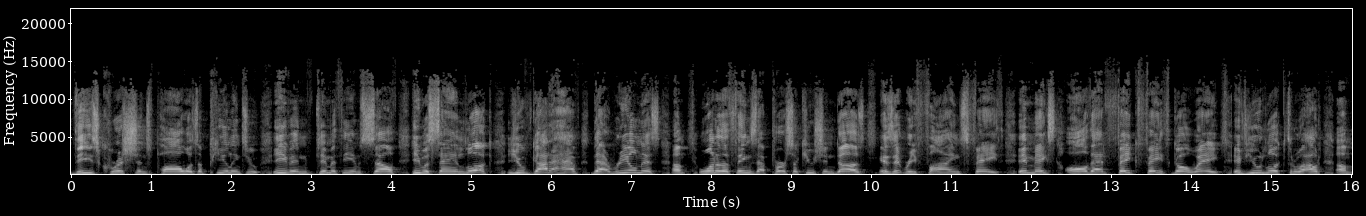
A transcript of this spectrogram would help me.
these Christians Paul was appealing to, even Timothy himself. He was saying, Look, you've got to have that realness. Um, one of the things that persecution does is it refines faith, it makes all that fake faith go away. If you look throughout um,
